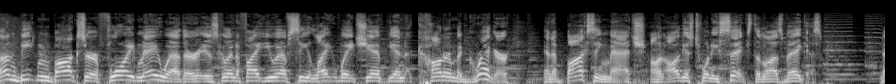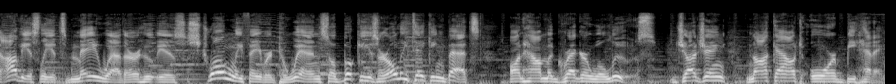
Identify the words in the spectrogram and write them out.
Unbeaten boxer Floyd Mayweather is going to fight UFC lightweight champion Conor McGregor in a boxing match on August 26 in Las Vegas. Now obviously it's Mayweather who is strongly favored to win, so bookies are only taking bets on how McGregor will lose – judging, knockout, or beheading.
